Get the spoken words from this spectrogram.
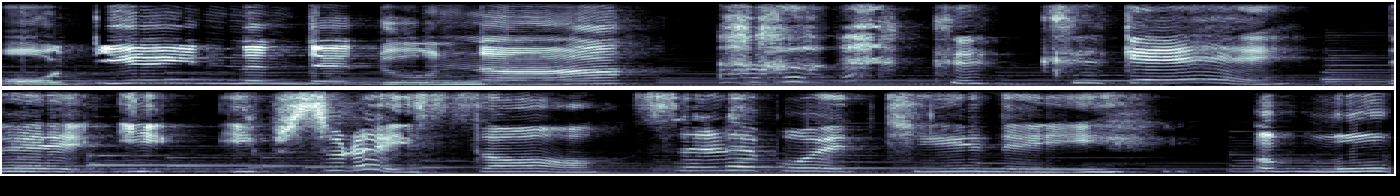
어디에 있는데 누나? 그, 그게 내 이, 입술에 있어. 셀레버의 DNA. 아, 뭐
